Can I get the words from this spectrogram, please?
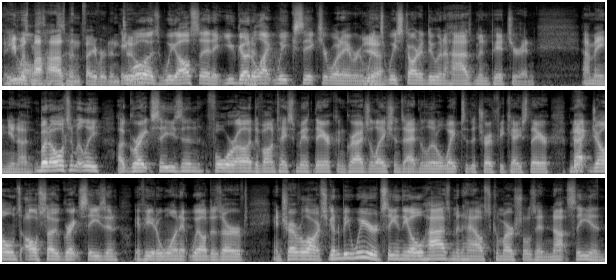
he, he was my lost Heisman himself. favorite He until was. We all said it. You go to like week six or whatever, and Yeah. we, we started doing a Heisman picture, and I mean, you know, but ultimately a great season for uh, DeVonta Smith. There, congratulations, adding a little weight to the trophy case there. Mac Jones also great season. If he'd have won it, well deserved. And Trevor Lawrence. It's going to be weird seeing the old Heisman House commercials and not seeing.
